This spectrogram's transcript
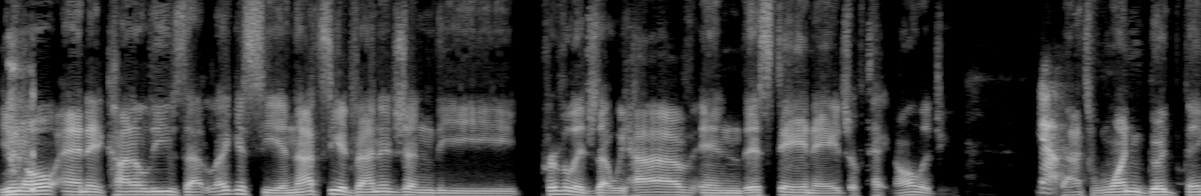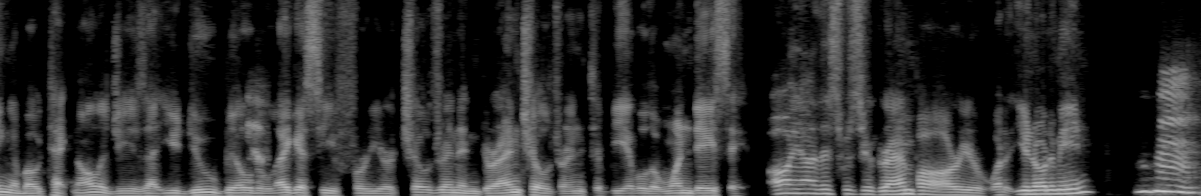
you know, and it kind of leaves that legacy. And that's the advantage and the privilege that we have in this day and age of technology yeah. That's one good thing about technology is that you do build yeah. a legacy for your children and grandchildren to be able to one day say oh yeah this was your grandpa or your what you know what i mean? Mm-hmm.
